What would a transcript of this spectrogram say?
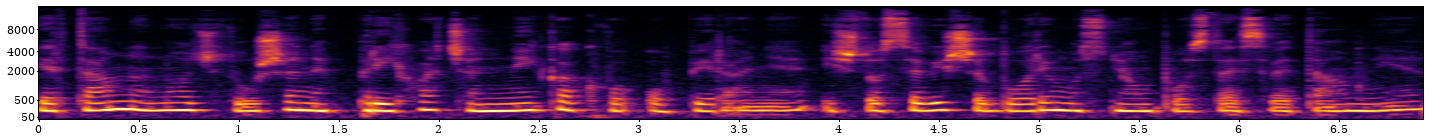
jer tamna noć duše ne prihvaća nikakvo opiranje i što se više borimo s njom postaje sve tamnije.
